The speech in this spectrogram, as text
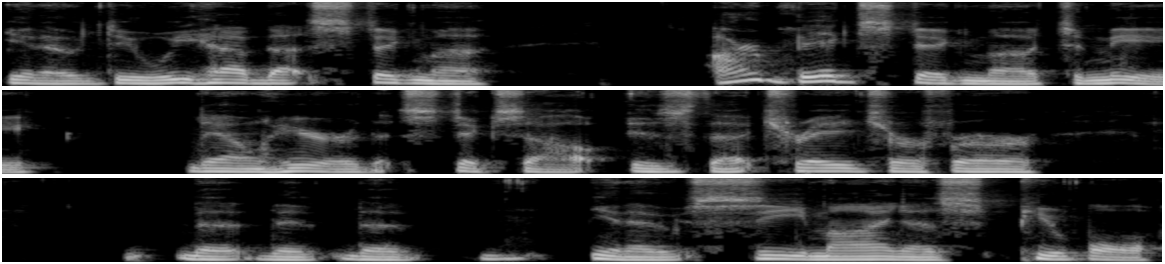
you know, do we have that stigma? Our big stigma to me down here that sticks out is that trades are for the the the you know C minus pupil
